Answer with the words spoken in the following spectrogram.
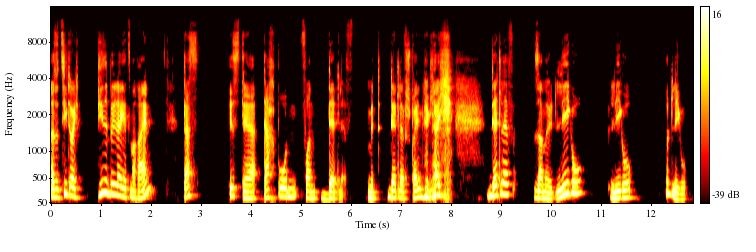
Also zieht euch diese Bilder jetzt mal rein. Das ist der Dachboden von Detlef. Mit Detlef sprechen wir gleich. Detlef sammelt Lego, Lego und Lego.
